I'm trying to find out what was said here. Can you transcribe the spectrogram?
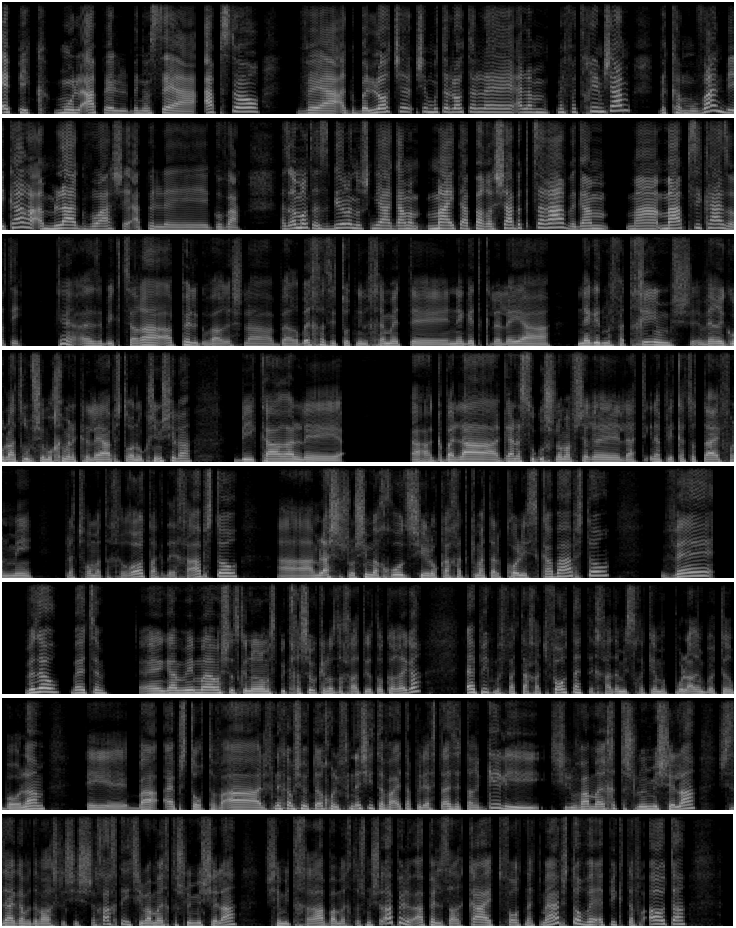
uh, אפיק מול אפל בנושא ה app store, וההגבלות ש- שמוטלות על, uh, על המפתחים שם, וכמובן, בעיקר העמלה הגבוהה שאפל uh, גובה. אז עומר, תסביר לנו שנייה גם מה הייתה הפרשה בקצרה, וגם מה, מה הפסיקה הזאתי. כן, אז בקצרה, אפל כבר יש לה בהרבה חזיתות נלחמת אה, נגד כללי ה... נגד מפתחים ש... ורגולטורים שמוחים על כללי ה app store הנוקשים שלה, בעיקר על אה, ההגבלה, הגן הסגור שלא מאפשר אה, להטעין אפליקציות לאייפון מפלטפורמות אחרות, רק דרך ה app store, העמלה של 30 אחוז שהיא לוקחת כמעט על כל עסקה ב app store, ו... וזהו, בעצם. אה, גם אם היה משהו כנראה לא מספיק חשוב, כי לא זכרתי אותו כרגע. אפיק מפתחת פורטנט, אחד המשחקים הפופולריים ביותר בעולם. אה, ב app store תבעה, לפני כמה שנים יותר נכון, לפני שהיא תבעה את אפל, היא עשתה איזה תרגיל, היא שילבה מערכת תשלומים משלה, שזה אגב הדבר השלישי ששכחתי, היא שילבה מערכת תשלומים משלה, שמתחרה במערכת תשלומים של אפל, ואפל זרקה את פורטנייט מה app store, ואפיק תבעה אותה.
